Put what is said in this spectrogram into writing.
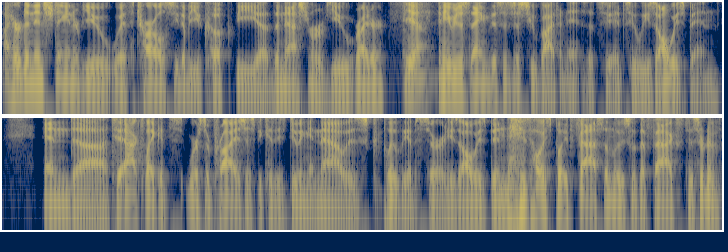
I heard an interesting interview with Charles C.W. Cook, the uh, the National Review writer, yeah and he was just saying this is just who Biden is. It's it's who he's always been. And uh, to act like it's we're surprised just because he's doing it now is completely absurd. He's always been he's always played fast and loose with the facts to sort of,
